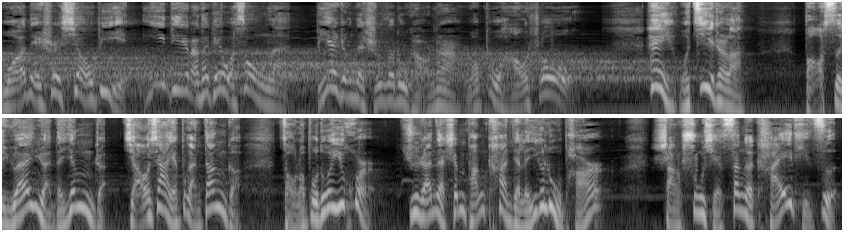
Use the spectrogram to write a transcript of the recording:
我那身孝婢一定让他给我送来，别扔在十字路口那儿，我不好受。哎，我记着了。宝四远远地应着，脚下也不敢耽搁，走了不多一会儿，居然在身旁看见了一个路牌儿。上书写三个楷体字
